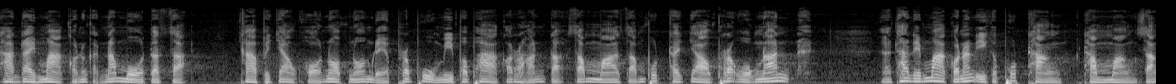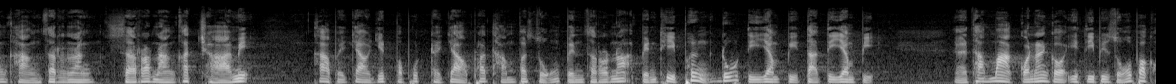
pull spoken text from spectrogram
ท่านได้มากกว่านั้นก็นโมตัสสะข้าพเจ้าขอนอบน้อมแด่พระผู้มีพระภาคอรหันตสัมมาสัมพุทธเจ้าพระองค์นั้น ถ้าได้มากกว่านั้นอีกกับพุทธังธรรมังสังขังสรนังสรนังคัจฉามิ ข้าพเจ้ายึดพระพุทธเจ้าพระธรรมพระสงฆ์เป็นสรณะเป็นที่พึ่งดูติยมปิตติยมปิ ถ้ามากกว่านั้นก็อิติปิโสภค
